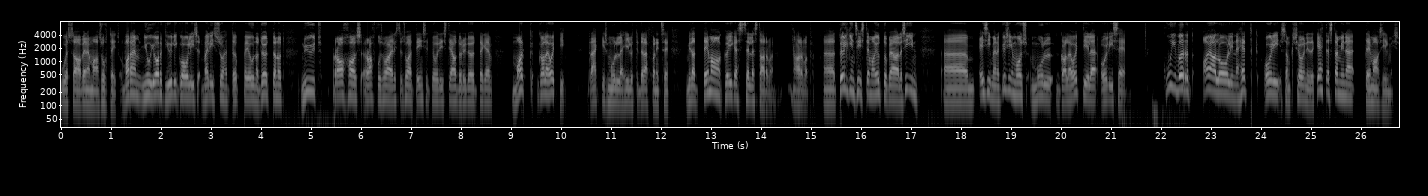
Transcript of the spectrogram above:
USA-Venemaa suhteid. varem New Yorgi ülikoolis välissuhete õppejõuna töötanud, nüüd Prahas Rahvusvaheliste Suhete Instituudis teaduritööd tegev Mark Galeotti rääkis mulle hiljuti telefonitsi, mida tema kõigest sellest arvan, arvab. tõlgin siis tema jutu peale siin. esimene küsimus mul Galeotile oli see kuivõrd ajalooline hetk oli sanktsioonide kehtestamine tema silmis?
